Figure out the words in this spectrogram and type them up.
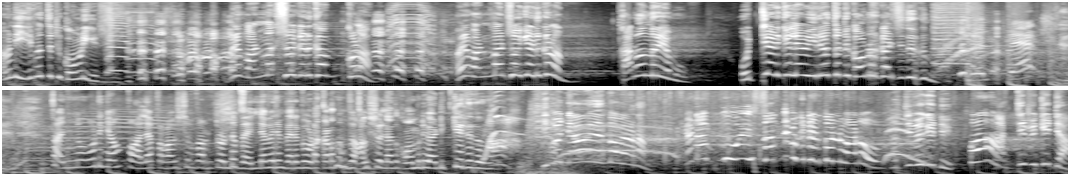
അവന്റെ ഇരുപത്തെട്ട് കോമഡി കേട്ടില്ലേ? അവന് വൺ മന്ത് ഷോയ്ക്ക് എടുക്കാം. കൊള്ളാം. അവന് വൺ മന്ത് ഷോയ്ക്ക് എടുക്കണം. കാരണം ഒന്നറിയാമോ? ഒറ്റ അടിക്കല്ലേ ഇരുപത്തെട്ട് കൗണ്ടർ കടിച്ചു തീർക്കുന്നു? തന്നോട് ഞാൻ പല പ്രാവശ്യം പറഞ്ഞിട്ടുണ്ട് വല്ലവരും വരുമ്പോ ഇവിടെ കടന്നു ആവശ്യമില്ലാതെ കോമഡി അടിക്കരുത്. ഇപ്പൊ ഞാൻ എന്തോ വേണം സർട്ടിഫിക്കറ്റ് എടുത്തോണ്ട് വാടോ. സർട്ടിഫിക്കറ്റ് സർട്ടിഫിക്കറ്റാ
